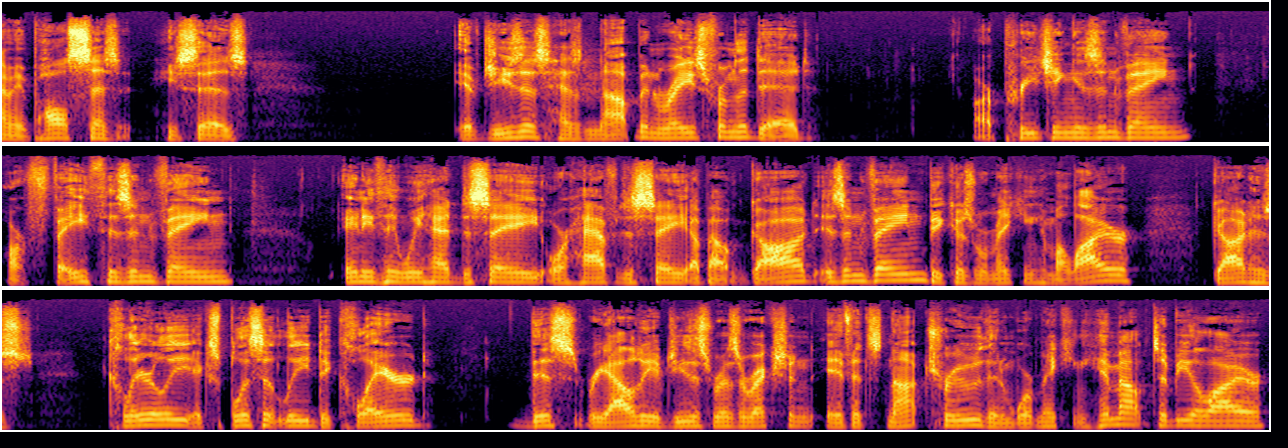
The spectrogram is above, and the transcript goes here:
I mean, Paul says it. He says, if Jesus has not been raised from the dead, our preaching is in vain, our faith is in vain, anything we had to say or have to say about God is in vain because we're making him a liar. God has clearly, explicitly declared this reality of Jesus' resurrection. If it's not true, then we're making him out to be a liar.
